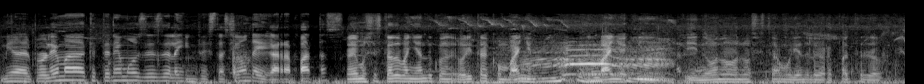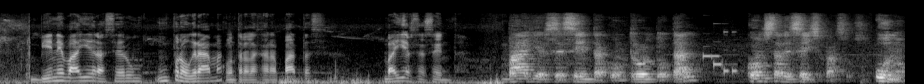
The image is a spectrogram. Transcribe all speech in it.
Mira, el problema que tenemos es de la infestación de garrapatas. Hemos estado bañando con, ahorita con baño, el baño aquí, y no, no, no se está muriendo las garrapatas. Viene Bayer a hacer un, un programa contra las garrapatas, Bayer 60. Bayer 60 Control Total consta de 6 pasos. 1.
